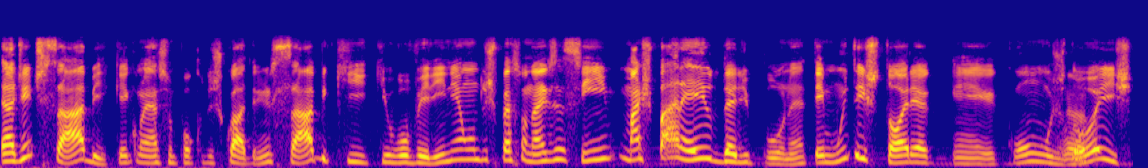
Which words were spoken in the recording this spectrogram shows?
a gente sabe, quem conhece um pouco dos quadrinhos, sabe que, que o Wolverine é um dos personagens, assim, mais pareio do Deadpool, né? Tem muita história é, com os é. dois,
